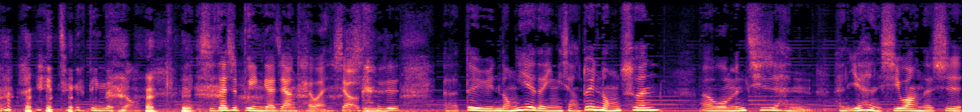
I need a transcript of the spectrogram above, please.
这个听得懂？对，实在是不应该这样开玩笑。可是，呃，对于农业的影响，对农村，呃，我们其实很很也很希望的是，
